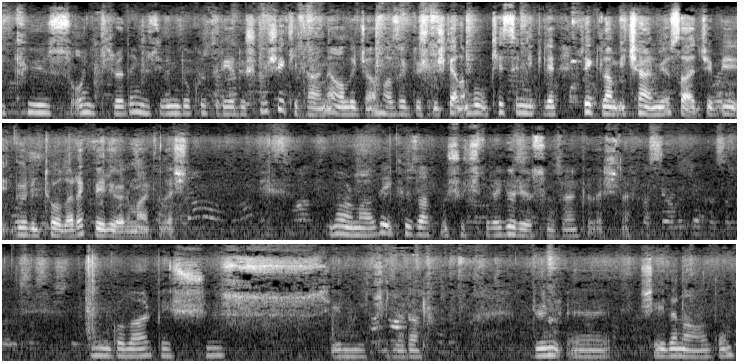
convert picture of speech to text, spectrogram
212 liradan 129 liraya düşmüş. İki tane alacağım hazır düşmüşken. Bu kesinlikle reklam içermiyor. Sadece bir görüntü olarak veriyorum arkadaşlar. Normalde 263 lira görüyorsunuz arkadaşlar. Bingolar 522 lira. Dün e, şeyden aldım.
